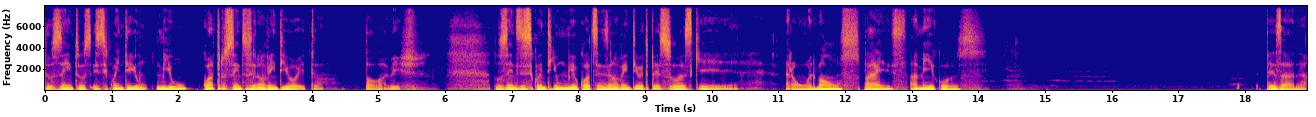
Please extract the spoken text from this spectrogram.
251.498. Porra, bicho. 251.498 pessoas que eram irmãos, pais, amigos. Pesada.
